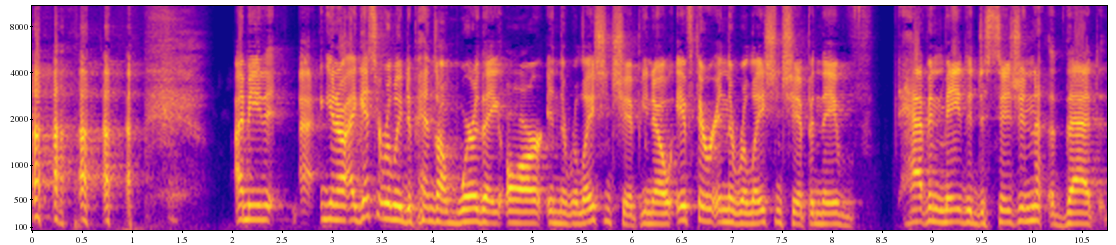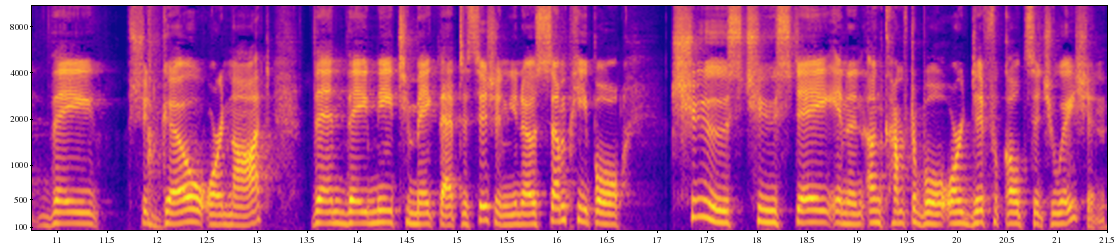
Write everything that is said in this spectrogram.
I mean, uh, you know, I guess it really depends on where they are in the relationship. You know, if they're in the relationship and they've haven't made the decision that they should go or not, then they need to make that decision. You know, some people choose to stay in an uncomfortable or difficult situation.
